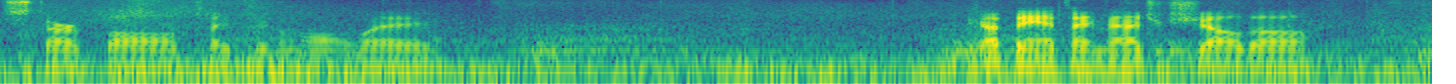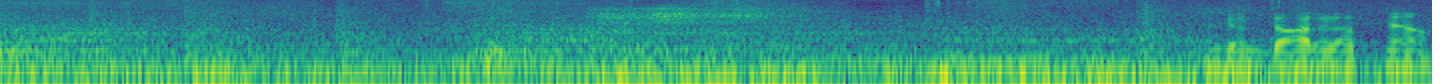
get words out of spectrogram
Starfall, typhoon them all away. They got the anti-magic shell though. They're getting dotted up now.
